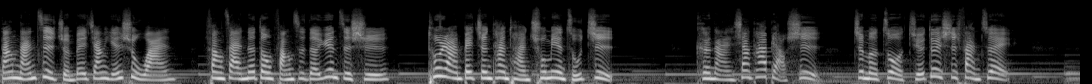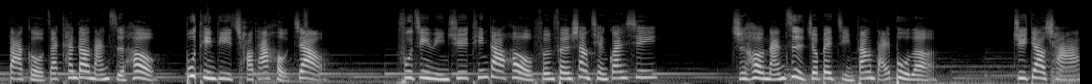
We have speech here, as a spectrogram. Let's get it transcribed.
当男子准备将鼹鼠丸放在那栋房子的院子时，突然被侦探团出面阻止，柯南向他表示这么做绝对是犯罪。大狗在看到男子后，不停地朝他吼叫。附近邻居听到后，纷纷上前关心。之后，男子就被警方逮捕了。据调查，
